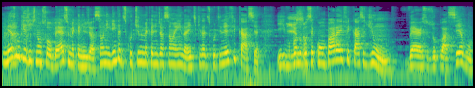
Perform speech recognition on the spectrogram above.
mesmo que a gente não soubesse o mecanismo de ação, ninguém está discutindo o mecanismo de ação ainda, a gente está discutindo a eficácia. E Isso. quando você compara a eficácia de um versus o placebo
